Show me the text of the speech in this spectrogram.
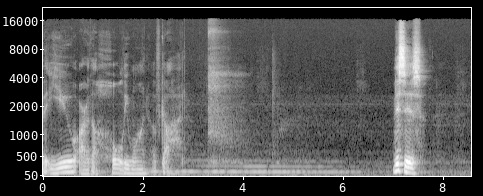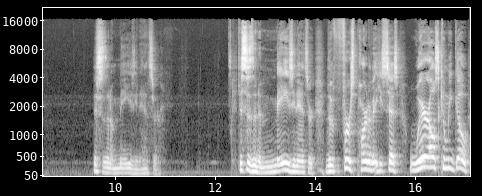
that you are the Holy One of God. This is this is an amazing answer. This is an amazing answer. The first part of it, he says, Where else can we go?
